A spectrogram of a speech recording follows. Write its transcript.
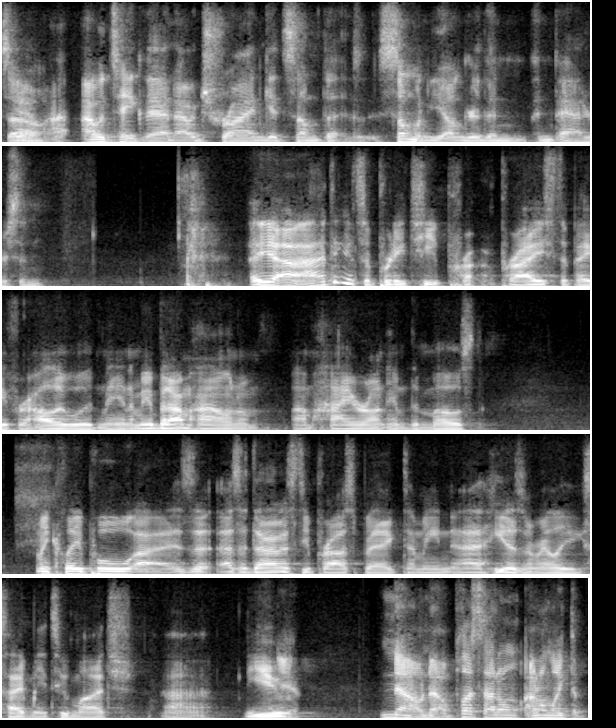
So Yeah. I, I would take that, and I would try and get something someone younger than than Patterson. Yeah, I think it's a pretty cheap pr- price to pay for Hollywood, man. I mean, but I'm high on him. I'm higher on him than most. I mean, Claypool uh, as a as a dynasty prospect. I mean, uh, he doesn't really excite me too much. Uh, you, Yeah. No, no. Plus, I don't I don't like the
